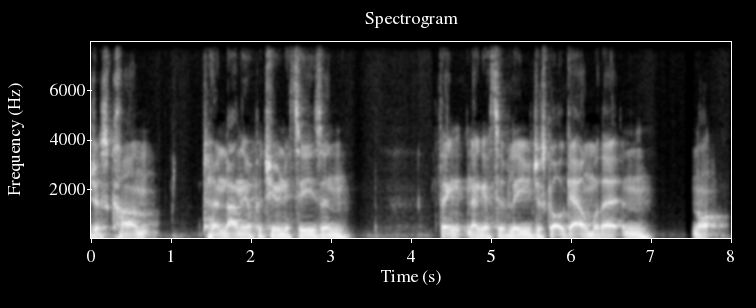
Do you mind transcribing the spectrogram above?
just can't turn down the opportunities and think negatively. You just got to get on with it and not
